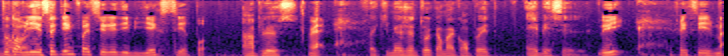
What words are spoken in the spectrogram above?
Tout on vient ici, rien qu'il faut tirer des billets qui se tirent pas. En plus. Ouais. Fait qu'imagine-toi comment on peut être imbécile. Oui, effectivement.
